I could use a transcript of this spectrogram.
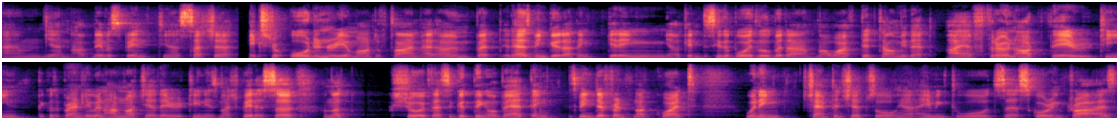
Um, yeah, I've never spent you know such a extraordinary amount of time at home, but it has been good. I think getting you know getting to see the boys a little bit. Uh, my wife did tell me that I have thrown out their routine because apparently when I'm not here, their routine is much better. So I'm not sure if that's a good thing or a bad thing. It's been different, not quite winning championships or you know, aiming towards uh, scoring tries.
